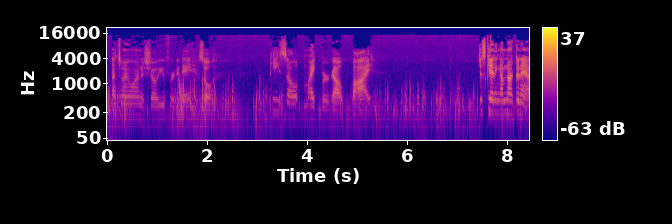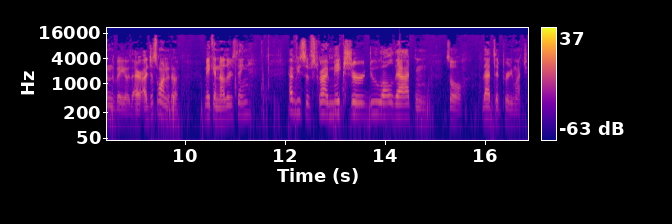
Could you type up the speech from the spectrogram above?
that's what I wanted to show you for today. So peace out, Mike Bergh out. Bye. Just kidding, I'm not gonna end the video there. I just wanted to make another thing. Have you subscribe, make sure, do all that, and so that's it pretty much.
